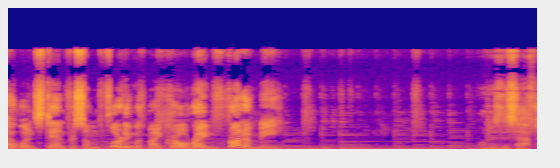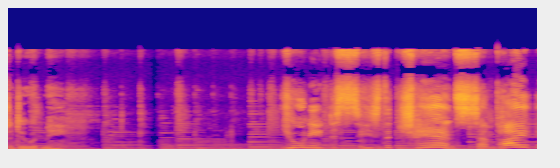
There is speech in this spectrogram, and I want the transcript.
I wouldn't stand for someone flirting with my girl right in front of me. What does this have to do with me? You need to seize the chance, Senpai!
